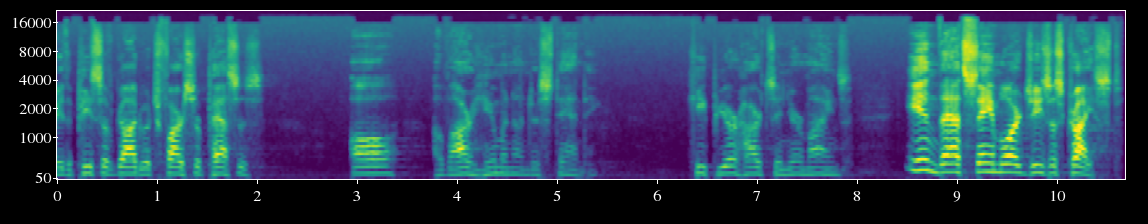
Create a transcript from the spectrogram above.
May the peace of God, which far surpasses all of our human understanding. Keep your hearts and your minds in that same Lord Jesus Christ.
